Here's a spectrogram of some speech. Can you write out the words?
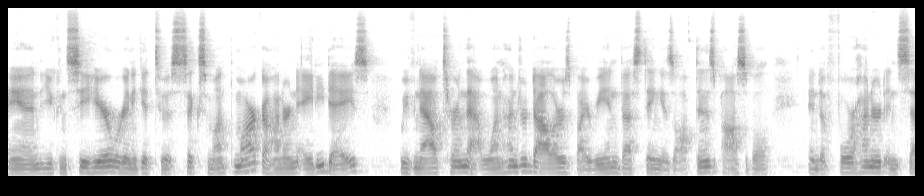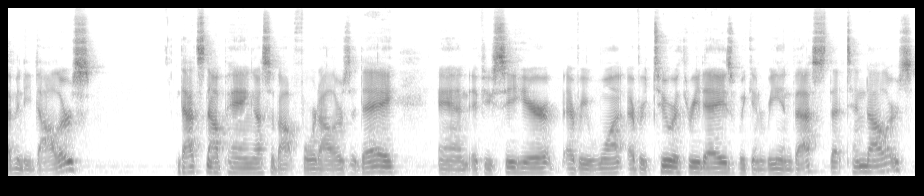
And you can see here we're going to get to a six month mark, 180 days. We've now turned that $100 by reinvesting as often as possible into $470. That's now paying us about $4 a day and if you see here, every one, every two or three days, we can reinvest that ten dollars,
